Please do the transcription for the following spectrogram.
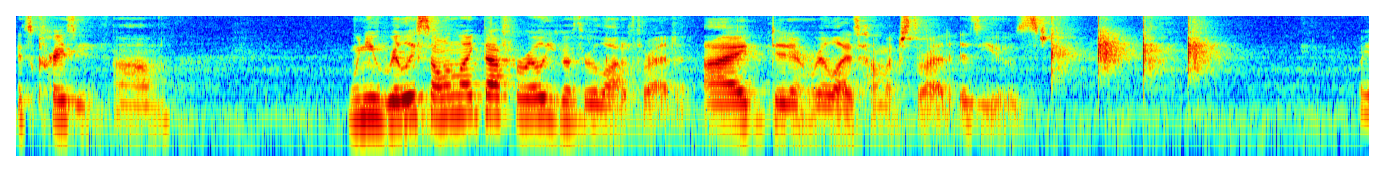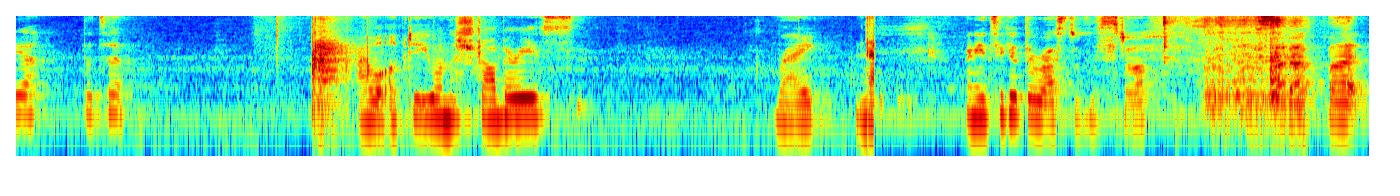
It's crazy. Um, when you really sew in like that for real, you go through a lot of thread. I didn't realize how much thread is used. But yeah, that's it. I will update you on the strawberries right now. I need to get the rest of the stuff set up, but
